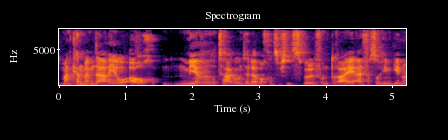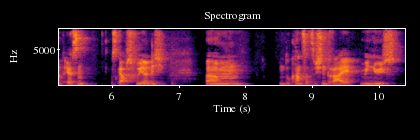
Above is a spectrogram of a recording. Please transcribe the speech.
man kann beim Dario auch mehrere Tage unter der Woche zwischen 12 und 3 einfach so hingehen und essen. Das gab es früher nicht. Ähm, und du kannst da zwischen drei Menüs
